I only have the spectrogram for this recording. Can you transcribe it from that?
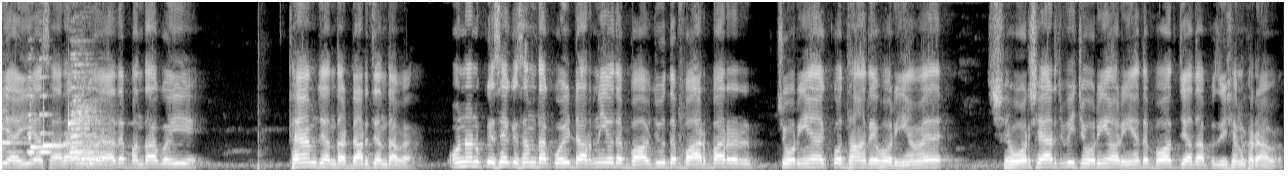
ਵੀ ਆਈ ਹੈ ਸਾਰਾ ਕੁਝ ਹੋਇਆ ਤੇ ਬੰਦਾ ਕੋਈ ਥਹਿਮ ਜਾਂਦਾ ਡਰ ਜਾਂਦਾ ਵਾ। ਉਹਨਾਂ ਨੂੰ ਕਿਸੇ ਕਿਸਮ ਦਾ ਕੋਈ ਡਰ ਨਹੀਂ ਉਹਦੇ ਬਾਵਜੂਦ ਬਾਰ-ਬਾਰ ਚੋਰੀਆਂ ਇੱਕੋ ਥਾਂ ਤੇ ਹੋ ਰਹੀਆਂ ਵਾ। ਹੋਰ ਸ਼ਹਿਰ 'ਚ ਵੀ ਚੋਰੀਆਂ ਹੋ ਰਹੀਆਂ ਤੇ ਬਹੁਤ ਜ਼ਿਆਦਾ ਪੋਜੀਸ਼ਨ ਖਰਾਬ ਹੈ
